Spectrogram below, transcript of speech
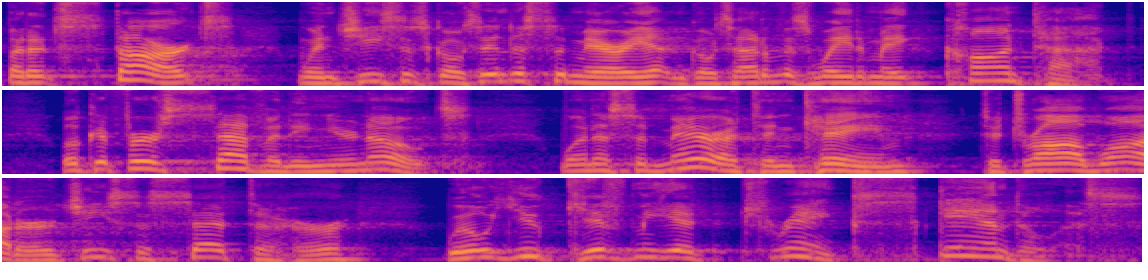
but it starts when Jesus goes into Samaria and goes out of his way to make contact. Look at verse 7 in your notes. When a Samaritan came to draw water, Jesus said to her, Will you give me a drink? Scandalous.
